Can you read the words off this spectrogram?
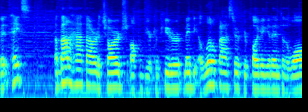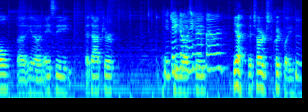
It takes about a half hour to charge off of your computer, maybe a little faster if you're plugging it into the wall, uh, you know, an AC adapter you think only half hour? Yeah, it charged quickly. Hmm.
